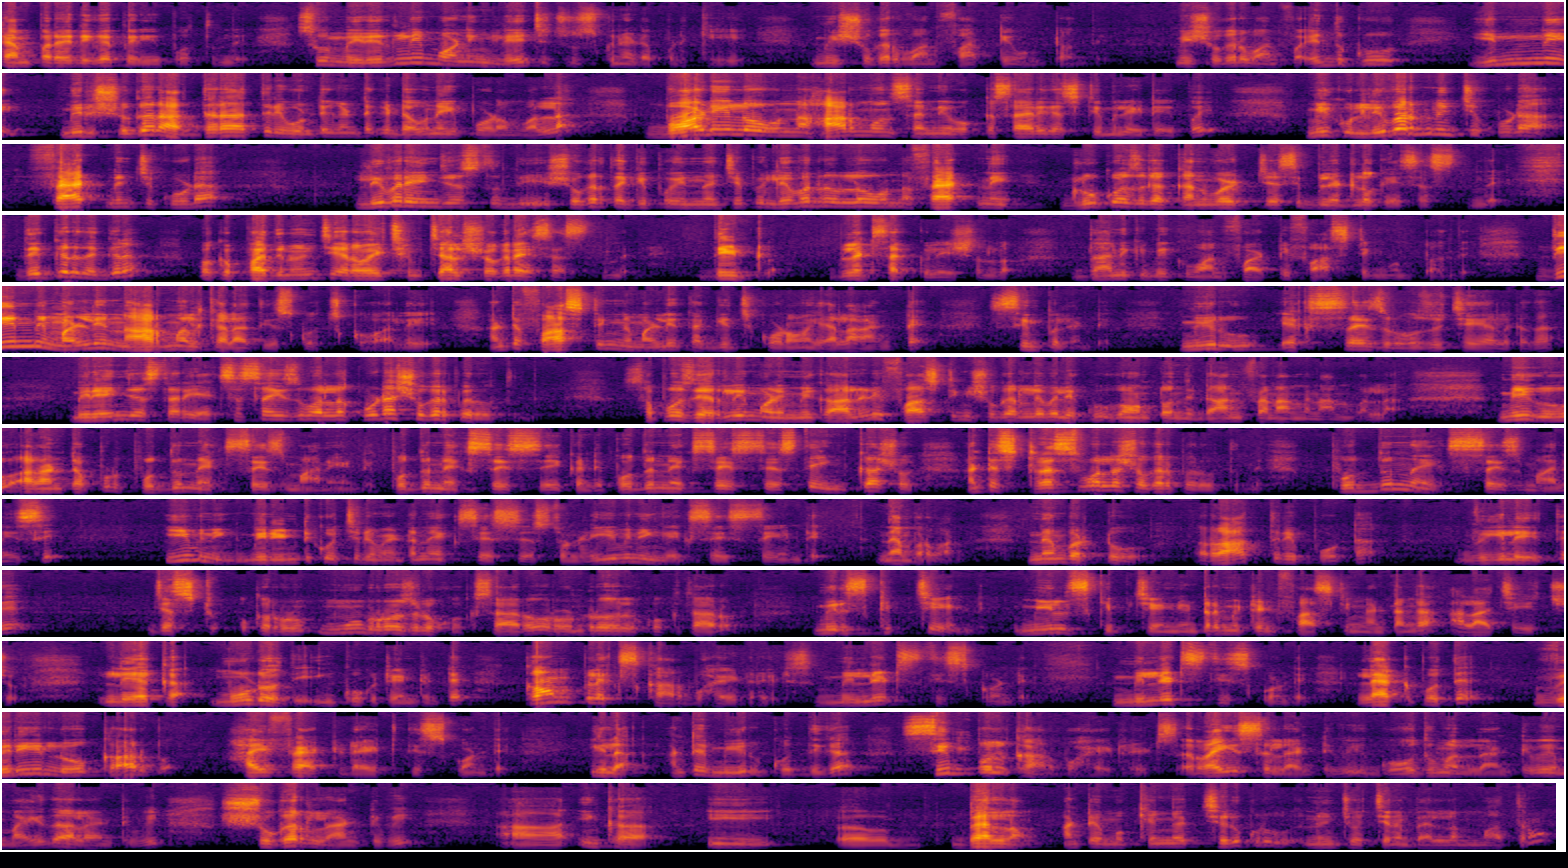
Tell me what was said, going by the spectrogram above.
టెంపరీగా పెరిగిపోతుంది. సో మీరు ఎర్లీ మార్నింగ్ లేచి చూసుకునేటప్పటికి మీ షుగర్ వన్ ఫార్టీ ఉంటుంది. మీ షుగర్ వన్ ఫైవ్ ఎందుకు? ఇన్ని మీరు షుగర్ అర్ధరాత్రి ఒంటి గంటకి డౌన్ అయిపోవడం వల్ల బాడీలో ఉన్న హార్మోన్స్ అన్నీ ఒక్కసారిగా స్టిమ్యులేట్ అయిపోయి మీకు లివర్ నుంచి కూడా ఫ్యాట్ నుంచి కూడా లివర్ ఏం చేస్తుంది? షుగర్ తగ్గిపోయిందని చెప్పి లివర్లో ఉన్న ఫ్యాట్ని గ్లూకోజ్గా కన్వర్ట్ చేసి బ్లడ్లోకి వేసేస్తుంది. దగ్గర దగ్గర ఒక పది నుంచి ఇరవై చెంచాలు షుగర్ వేసేస్తుంది దీంట్లో బ్లడ్ సర్క్యులేషన్లో. దానికి మీకు వన్ ఫార్టీ ఫాస్టింగ్ ఉంటుంది. దీన్ని మళ్ళీ నార్మల్కి ఎలా తీసుకొచ్చుకోవాలి? అంటే ఫాస్టింగ్ని మళ్ళీ తగ్గించుకోవడం ఎలా అంటే సింపుల్ అండి. మీరు ఎక్సర్సైజ్ రోజు చేయాలి కదా. మీరు ఏం చేస్తారు? ఎక్సర్సైజ్ వల్ల కూడా షుగర్ పెరుగుతుంది. సపోజ్ ఎర్లీ మార్నింగ్ మీకు ఆల్రెడీ ఫాస్టింగ్ షుగర్ లెవెల్ ఎక్కువగా ఉంటుంది డాన్ ఫెనామినాన్ వల్ల. మీకు అలాంటప్పుడు పొద్దున్న ఎక్సర్సైజ్ మానేయండి. పొద్దున్న ఎక్సర్సైజ్ చేయకండి. పొద్దున్న ఎక్సర్సైజ్ చేస్తే ఇంకా షుగర్ అంటే స్ట్రెస్ వల్ల షుగర్ పెరుగుతుంది. పొద్దున్న ఎక్సర్సైజ్ మానేసి ఈవినింగ్ మీరు ఇంటికి వచ్చిన వెంటనే ఎక్సర్సైజ్ చేస్తుండండి. ఈవినింగ్ ఎక్సర్సైజ్ చేయండి. నెంబర్ వన్ నెంబర్ టూ రాత్రి పూట వీలైతే జస్ట్ ఒక రో- మూడు రోజులకు ఒకసారో రెండు రోజులకు ఒకసారో మీరు స్కిప్ చేయండి. మీల్ స్కిప్ చేయండి. ఇంటర్మీడియట్ ఫాస్టింగ్ అంటంగా అలా చేయొచ్చు. లేక మూడోది ఇంకొకటి ఏంటంటే కాంప్లెక్స్ కార్బోహైడ్రేట్స్ మిల్లెట్స్ తీసుకోండి. మిల్లెట్స్ తీసుకోండి. లేకపోతే very low carb high fat diet తీసుకోండి. ఇలా అంటే మీరు కొద్దిగా సింపుల్ కార్బోహైడ్రేట్స్ రైస్ లాంటివి గోధుమలు లాంటివి మైదా లాంటివి షుగర్ లాంటివి ఇంకా ఈ బెల్లం అంటే ముఖ్యంగా చెరుకు నుంచి వచ్చిన బెల్లం మాత్రం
